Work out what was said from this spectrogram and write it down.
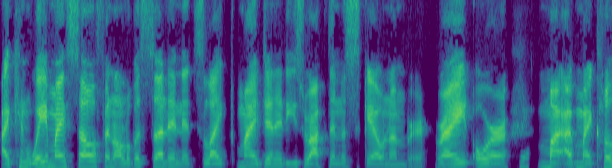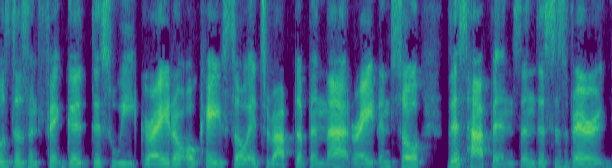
i can weigh myself and all of a sudden it's like my identity's wrapped in a scale number right? Or yeah. my my clothes doesn't fit good this week right? Or, okay so it's wrapped up in that right? And so this happens and this is very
